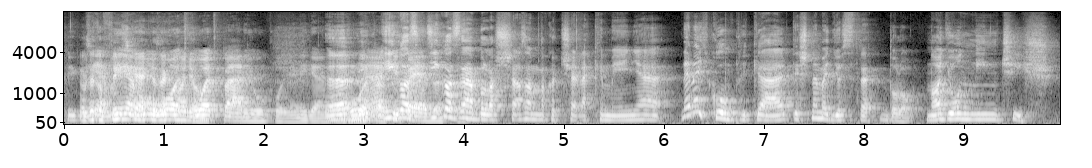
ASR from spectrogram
igen. Ezek a igen, ezek volt, nagyon... volt pár jó poén, igen. Ö, Volt, igaz, igazából a Shazamnak a cselekménye nem egy komplikált és nem egy összetett dolog. Nagyon nincs is.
